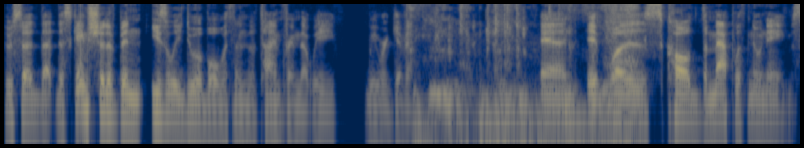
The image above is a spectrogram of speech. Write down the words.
who said that this game should have been easily doable within the time frame that we we were given. And it was called The Map with No Names.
